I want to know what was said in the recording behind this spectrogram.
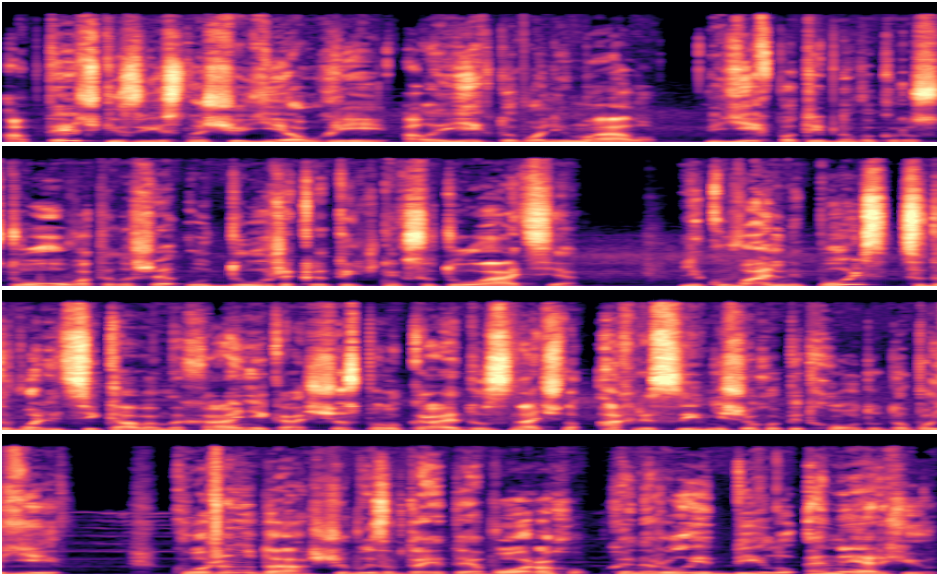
Аптечки, звісно, що є у грі, але їх доволі мало. Їх потрібно використовувати лише у дуже критичних ситуаціях. Лікувальний пульс це доволі цікава механіка, що спонукає до значно агресивнішого підходу до боїв. Кожен удар, що ви завдаєте ворогу, генерує білу енергію,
